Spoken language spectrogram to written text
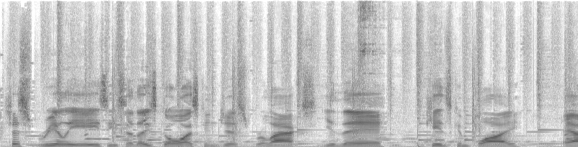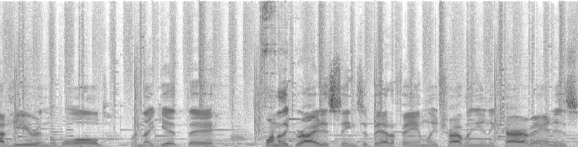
It's just really easy so these guys can just relax, you're there, kids can play out here in the wild when they get there. One of the greatest things about a family traveling in a caravan is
